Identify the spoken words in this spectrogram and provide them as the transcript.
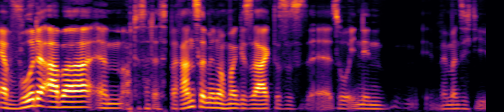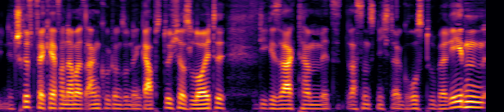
Er wurde aber, ähm, auch das hat Esperanza mir nochmal gesagt, dass es äh, so in den, wenn man sich die, den Schriftverkehr von damals anguckt und so, dann gab es durchaus Leute, die gesagt haben, jetzt lass uns nicht da groß drüber reden.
